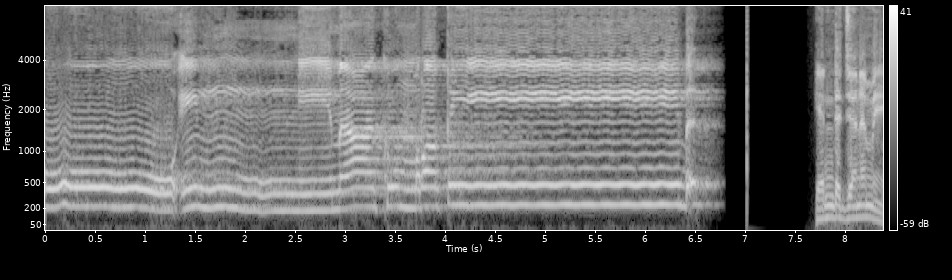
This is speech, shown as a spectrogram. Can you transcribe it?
وارتقبوا إني معكم رقيب എന്റെ ജനമേ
